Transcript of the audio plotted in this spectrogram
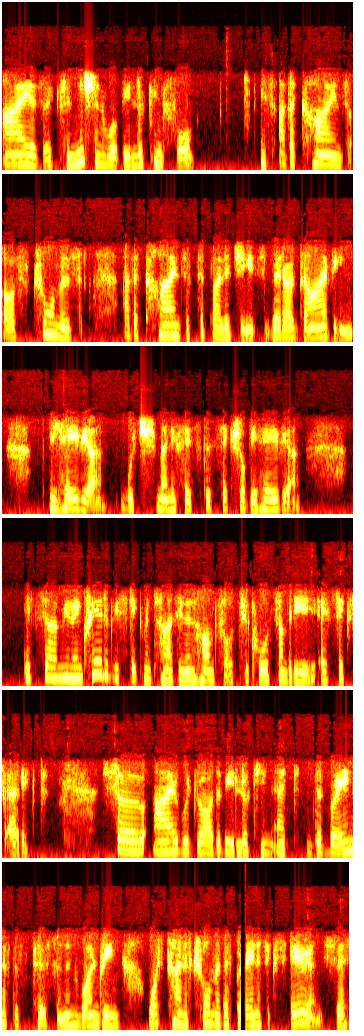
I as a clinician will be looking for is other kinds of traumas, other kinds of pathologies that are driving behavior, which manifests as sexual behavior. It's um, you know incredibly stigmatizing and harmful to call somebody a sex addict. So I would rather be looking at the brain of this person and wondering what kind of trauma that brain has experienced, that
